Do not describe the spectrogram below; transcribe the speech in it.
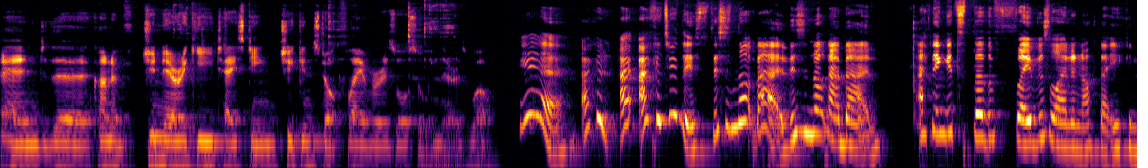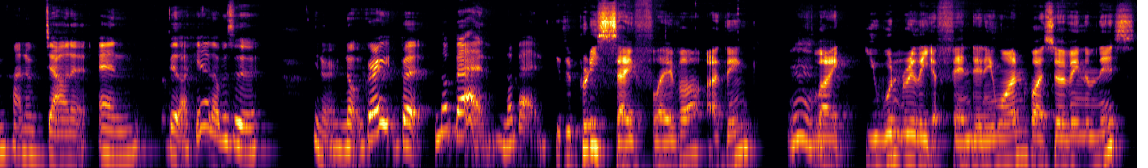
And the kind of generic tasting chicken stock flavor is also in there as well. Yeah, I could I, I could do this. This is not bad. This is not that bad. I think it's the, the flavor's light enough that you can kind of down it and be like, yeah, that was a you know, not great, but not bad. Not bad. It's a pretty safe flavor, I think. Mm. Like, you wouldn't really offend anyone by serving them this,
